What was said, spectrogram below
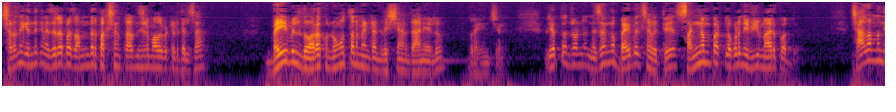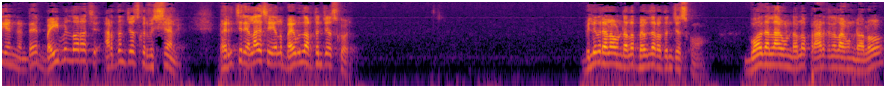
సడన్గా ఎందుకని ఎందుకు ప్రజలు అందరి పక్షాన్ని ప్రార్థించడం మొదలు పెట్టాడు తెలుసా? బైబిల్ ద్వారా ఒక నూతనమైనటువంటి విషయాన్ని దానియాలు గ్రహించాడు. చెప్తాను చూడండి నిజంగా బైబిల్ చదివితే సంఘం పట్ల కూడా నీ వ్యూ మారిపోద్ది. చాలా మందికి ఏంటంటే బైబిల్ ద్వారా అర్థం చేసుకోరు విషయాన్ని. పరిచయం ఎలా చేయాలో బైబిల్ అర్థం చేసుకోరు. బిలీవర్ ఎలా ఉండాలో బైబిల్ అర్థం చేసుకోం. బోధ ఎలా ఉండాలో ప్రార్థన ఎలా ఉండాలో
